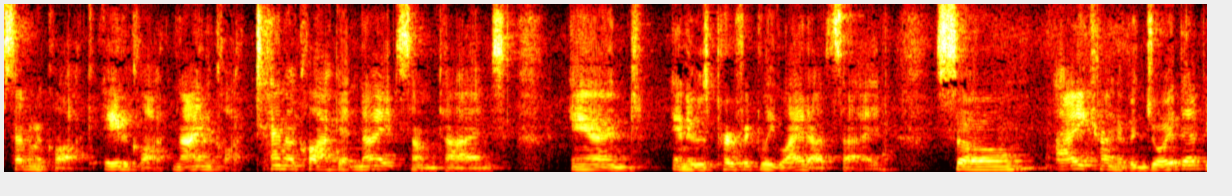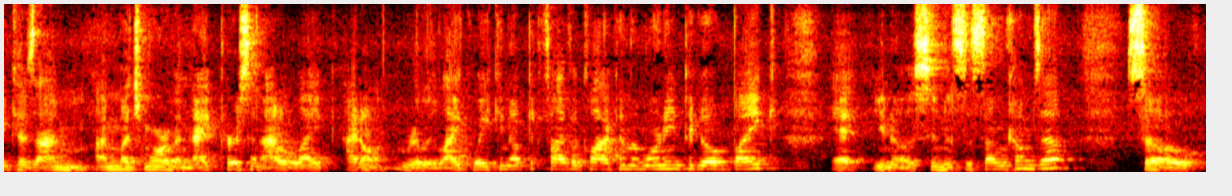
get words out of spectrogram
seven o'clock, eight o'clock, nine o'clock, ten o'clock at night sometimes, and and it was perfectly light outside. So I kind of enjoyed that because I'm I'm much more of a night person. I don't like I don't really like waking up at five o'clock in the morning to go bike at you know as soon as the sun comes up. So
